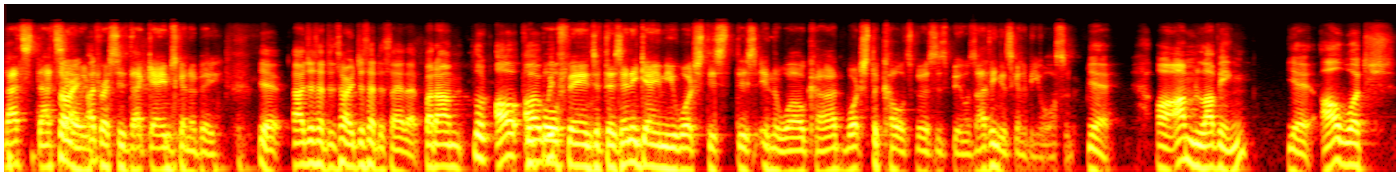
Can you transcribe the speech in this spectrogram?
That's that's Sorry, how I- impressive that game's going to be. Yeah, I just had to sorry, just had to say that. But um, look, I'll, I, Football with, fans, if there's any game you watch this this in the wild card, watch the Colts versus Bills. I think it's going to be awesome. yeah, oh, I'm loving. Yeah, I'll watch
